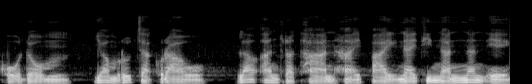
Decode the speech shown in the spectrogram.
โคดมย่อมรู้จักเรา แล้วอันตรธานหายไปในที่นั้นนั่นเอง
